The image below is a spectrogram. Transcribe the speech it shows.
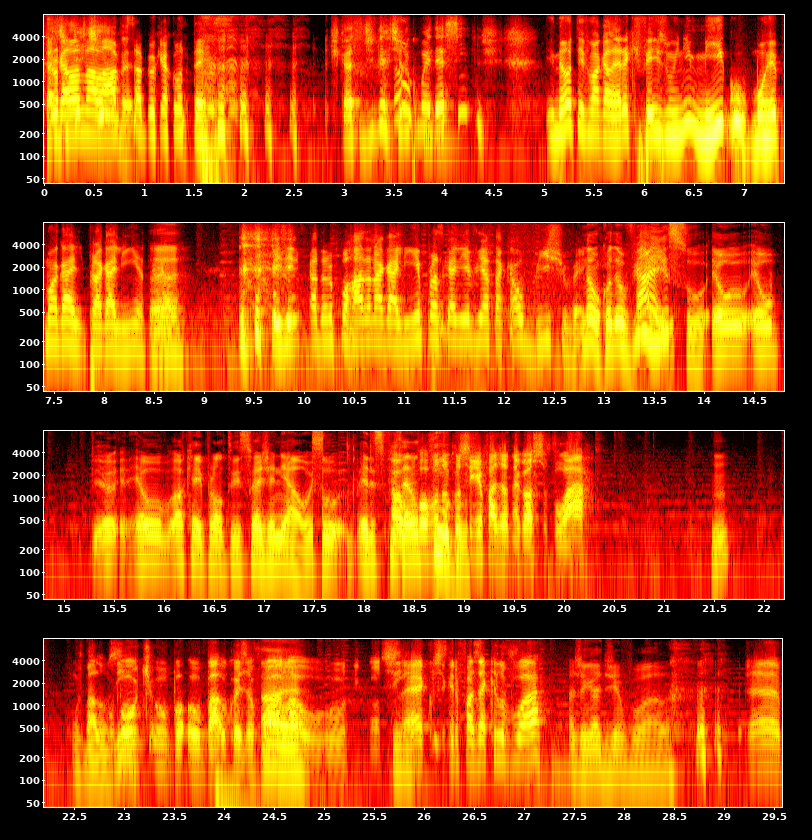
Cara, Jogar lá na lava e saber o que acontece. Os caras se divertiram Não, com uma ideia simples. E não, teve uma galera que fez um inimigo morrer pra, uma gal... pra galinha, tá É. ligado? Fez ele ficar dando porrada na galinha pras galinhas virem atacar o bicho, velho. Não, quando eu vi Cara, isso, eu, eu, eu. eu- Ok, pronto, isso é genial. Isso, eles fizeram o povo tudo. não conseguiu fazer o negócio voar. Uns O, balãozinhos. Bolt, o, o, ba- o coisa voar Ah, é. lá, o, o negócio. É, conseguiram fazer aquilo voar. A jangadinha voar lá. É,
